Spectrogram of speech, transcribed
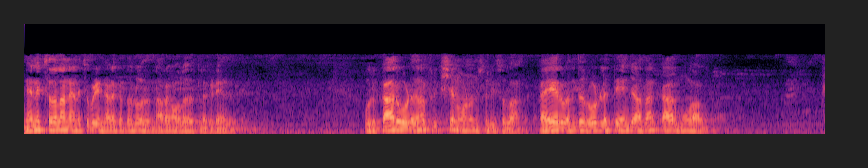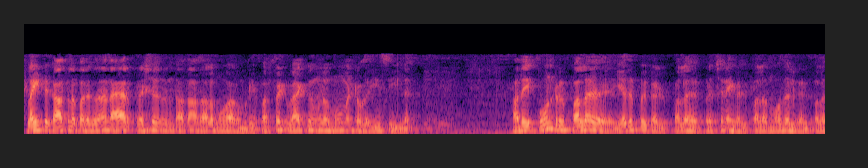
நினச்சதெல்லாம் நினச்சபடி நடக்கிறது ஒரு நரகம் உலகத்தில் கிடையாது. ஒரு கார் ஓடுதுன்னா ஃப்ரிக்ஷன் ஓணும்னு சொல்லி சொல்லுவாங்க. டயர் வந்து ரோட்டில் தேஞ்சாதான் கார் மூவ் ஆகும். ஃப்ளைட்டு காற்றுல பறகுதுன்னா அந்த ஏர் ப்ரெஷர் இருந்தால் தான் அதால் மூவ் ஆக முடியும். பர்ஃபெக்ட் வேக்யூமில் மூவ்மெண்ட் அவ்வளோ ஈஸி இல்லை. அதை போன்று பல எதிர்ப்புகள் பல பிரச்சனைகள் பல மோதல்கள் பல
